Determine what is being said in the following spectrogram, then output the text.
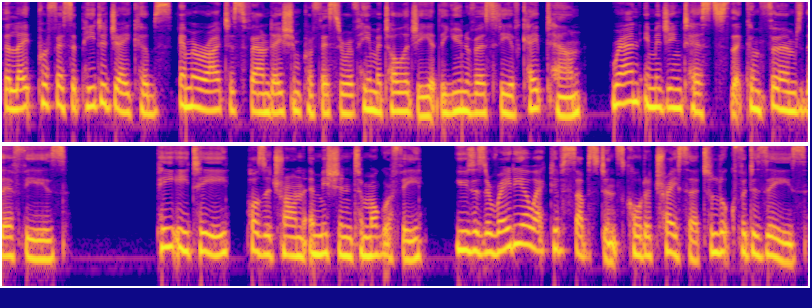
the late Professor Peter Jacobs, Emeritus Foundation Professor of Haematology at the University of Cape Town, ran imaging tests that confirmed their fears. PET, positron emission tomography, uses a radioactive substance called a tracer to look for disease.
